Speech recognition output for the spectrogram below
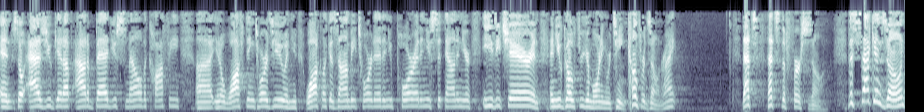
and so as you get up out of bed, you smell the coffee, uh, you know, wafting towards you and you walk like a zombie toward it and you pour it and you sit down in your easy chair and, and you go through your morning morning routine. Comfort zone, right? That's, that's the first zone. The second zone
